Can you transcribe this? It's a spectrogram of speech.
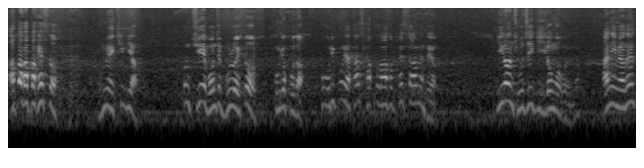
압박 압박 했어. 분명히 킥이야. 그럼 뒤에 먼저 물러 있어. 공격보다. 우리 볼이야 다시 갖고 나서 패스하면 돼요. 이런 조직이 이런 거거든요. 아니면은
